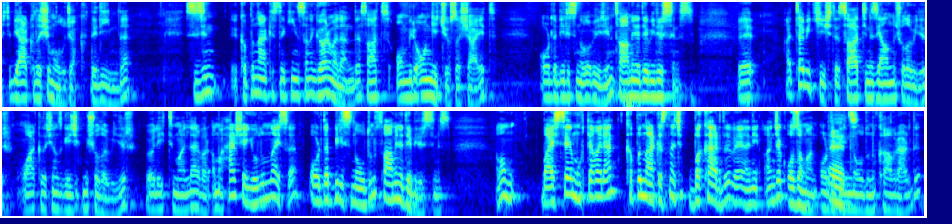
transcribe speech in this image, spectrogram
işte bir arkadaşım olacak dediğimde sizin kapının arkasındaki insanı görmeden de saat 11'i 10 geçiyorsa şayet orada birisinin olabileceğini tahmin edebilirsiniz. Ve ha, tabii ki işte saatiniz yanlış olabilir. O arkadaşınız gecikmiş olabilir. Böyle ihtimaller var. Ama her şey yolundaysa orada birisinin olduğunu tahmin edebilirsiniz. Ama Bayse muhtemelen kapının arkasını açıp bakardı ve hani ancak o zaman orada evet. birinin olduğunu kavrardı.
